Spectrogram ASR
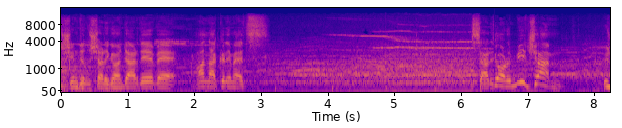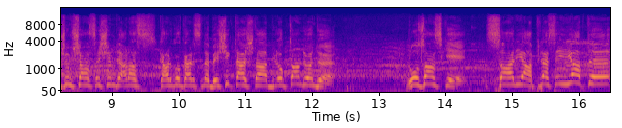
Şimdi dışarı gönderdi ve Hanna Klimets. Serdiyor Milçem. Hücum şansı şimdi Aras Kargo karşısında Beşiktaş'ta bloktan döndü. Rozanski Salih'a plaseyi yaptı.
